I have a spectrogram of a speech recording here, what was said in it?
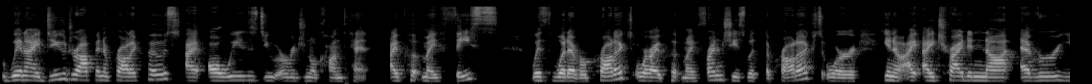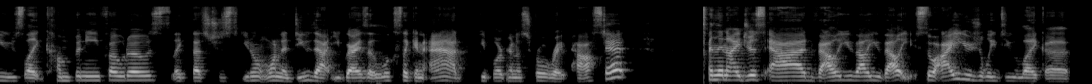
when i do drop in a product post i always do original content. I put my face with whatever product or I put my Frenchies with the product or you know I, I try to not ever use like company photos like that's just you don't want to do that you guys it looks like an ad people are going to scroll right past it and then I just add value, value, value. So I usually do like a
